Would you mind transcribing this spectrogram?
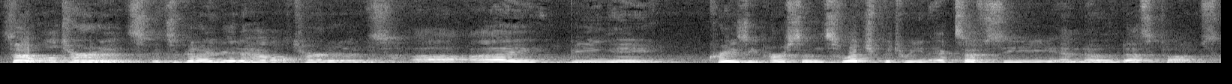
so, alternatives. It's a good idea to have alternatives. Uh, I, being a crazy person, switch between XFC and GNOME desktops.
